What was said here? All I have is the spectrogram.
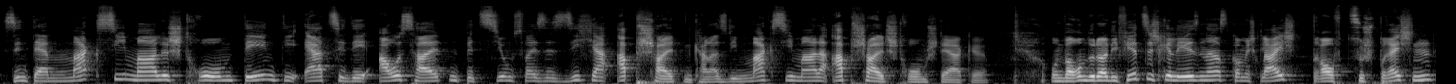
sind der maximale Strom, den die RCD aushalten bzw. sicher abschalten kann. Also die maximale Abschaltstromstärke. Und warum du da die 40 gelesen hast, komme ich gleich drauf zu sprechen,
